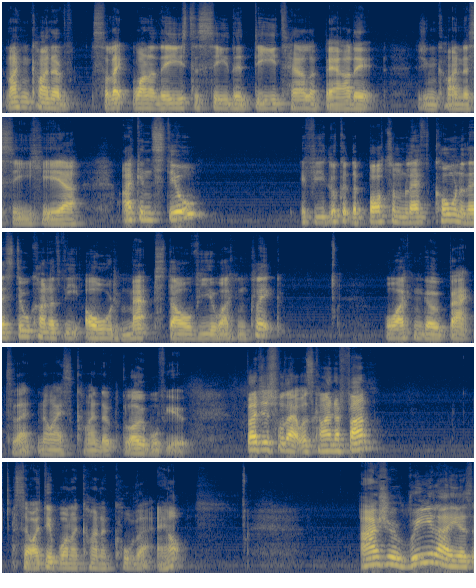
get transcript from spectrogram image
And I can kind of select one of these to see the detail about it. As you can kind of see here, I can still, if you look at the bottom left corner, there's still kind of the old map style view I can click, or I can go back to that nice kind of global view. But I just thought that was kind of fun. So I did want to kind of call that out. Azure Relay has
